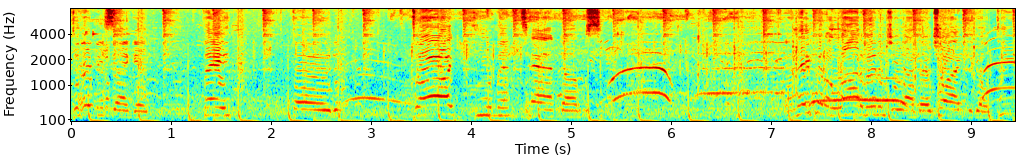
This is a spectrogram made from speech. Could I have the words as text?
Derby second, Faith third, dog human tandems. And they put a lot of energy out there trying to go deep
